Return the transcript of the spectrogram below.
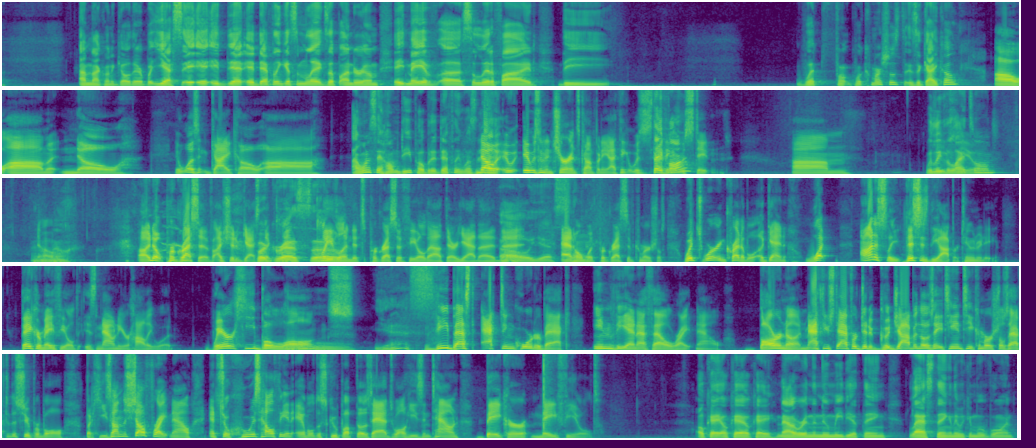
I'm not going to go there, but yes, it it, it, it definitely gets some legs up under him. It may have uh, solidified the what for, what commercials is it? Geico? Oh, um, no. It wasn't Geico. Uh I want to say Home Depot, but it definitely wasn't. no, that. it, it was an insurance company. I think it was State I think it Farm? was state um we leave the lights on. No. Uh, no, progressive. I should have guessed. The Cle- Progressive. Cleveland, it's progressive field out there. Yeah, the, the Oh, yes. at home with progressive commercials, which were incredible. Again, what honestly, this is the opportunity. Baker Mayfield is now near Hollywood, where he belongs. Yes. The best acting quarterback in the NFL right now, bar none. Matthew Stafford did a good job in those AT&T commercials after the Super Bowl, but he's on the shelf right now. And so who is healthy and able to scoop up those ads while he's in town? Baker Mayfield. Okay. Okay. Okay. Now we're in the new media thing. Last thing, and then we can move on.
